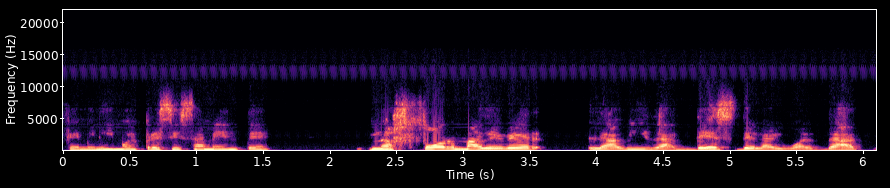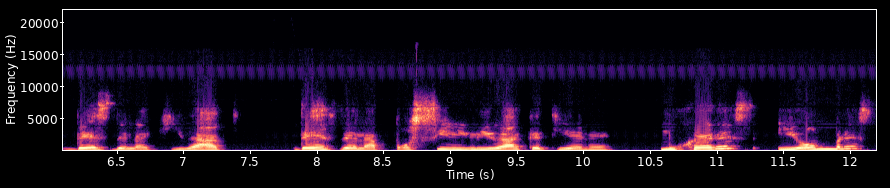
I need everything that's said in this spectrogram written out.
feminismo es precisamente una forma de ver la vida desde la igualdad, desde la equidad, desde la posibilidad que tiene mujeres y hombres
